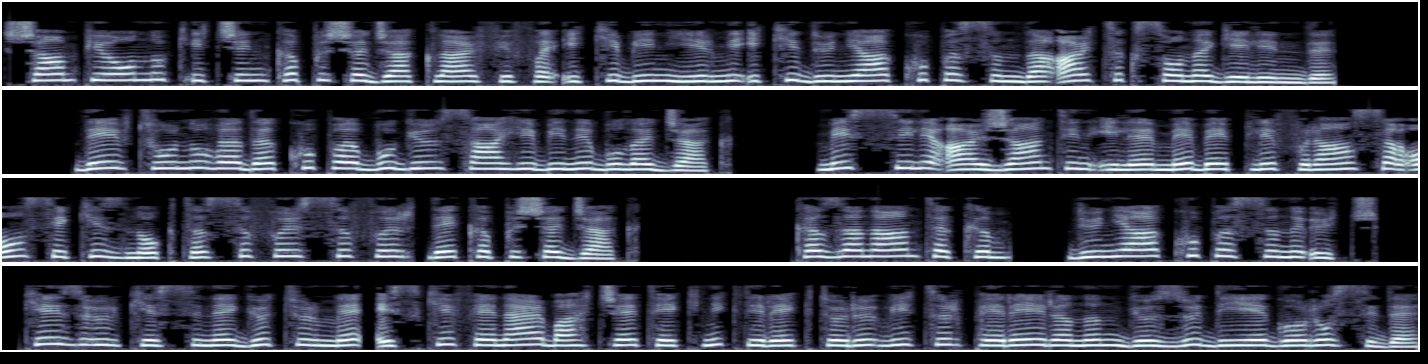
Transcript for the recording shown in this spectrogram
Şampiyonluk için kapışacaklar FIFA 2022 Dünya Kupası'nda artık sona gelindi. Dev turnuvada kupa bugün sahibini bulacak. Messi'li Arjantin ile Mebep'li Fransa 18.00'de kapışacak. Kazanan takım, Dünya Kupası'nı 3 kez ülkesine götürme, eski Fenerbahçe Teknik Direktörü Vitor Pereira'nın gözü Diego Rossi'de.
